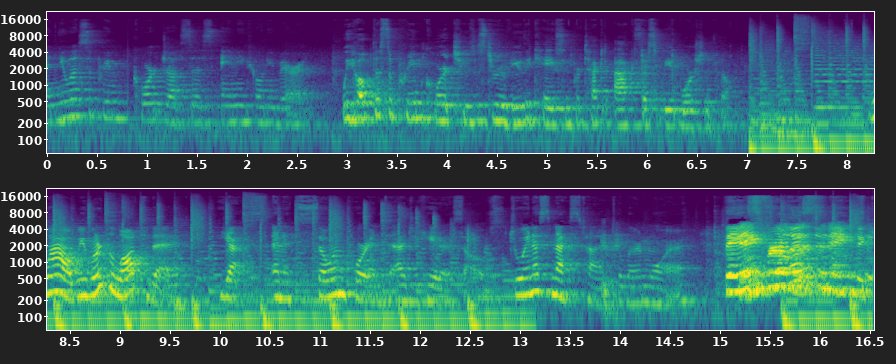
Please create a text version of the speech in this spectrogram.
and U.S. Supreme Court Justice Amy Coney Barrett. We hope the Supreme Court chooses to review the case and protect access to the abortion pill. Wow, we learned a lot today. Yes, and it's so important to educate ourselves. Join us next time to learn more. Thanks for listening to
